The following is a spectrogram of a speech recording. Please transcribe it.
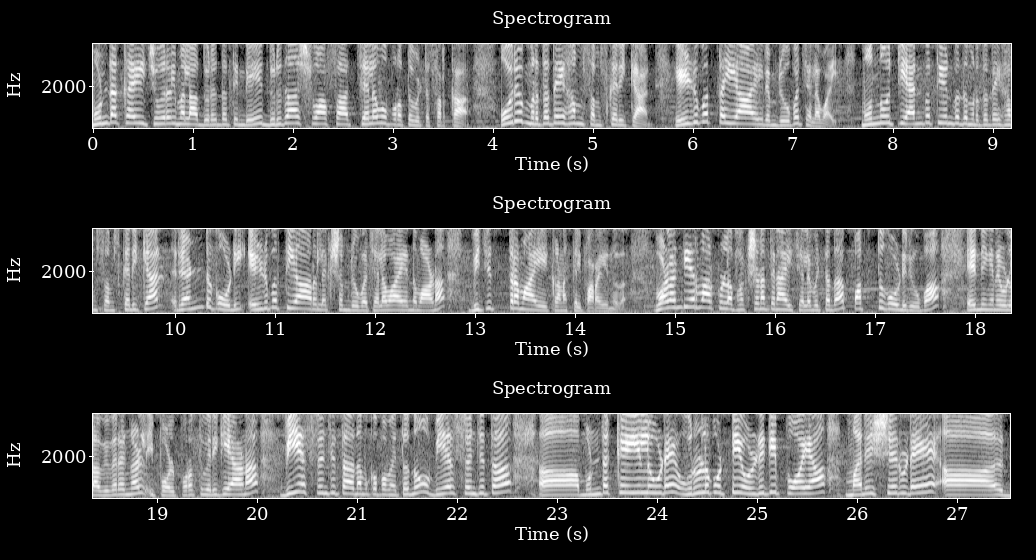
മുണ്ടക്കൈ ചൂരൽമല ദുരന്തത്തിന്റെ ദുരിതാശ്വാസ ചെലവ് പുറത്തുവിട്ട സർക്കാർ. ഒരു മൃതദേഹം സംസ്കരിക്കാൻ എഴുപത്തയ്യായിരം രൂപ ചെലവായി. മുന്നൂറ്റി അൻപത്തിയൊൻപത് മൃതദേഹം സംസ്കരിക്കാൻ രണ്ട് കോടി എഴുപത്തിയാറ് ലക്ഷം രൂപ ചെലവായെന്നുമാണ് വിചിത്രമായ കണക്കിൽ പറയുന്നത്. വളണ്ടിയർമാർക്കുള്ള ഭക്ഷണത്തിനായി ചെലവിട്ടത് പത്ത് കോടി രൂപ എന്നിങ്ങനെയുള്ള വിവരങ്ങൾ ഇപ്പോൾ പുറത്തുവരികയാണ് വി എസ് രഞ്ജിത്ത് നമുക്കൊപ്പം എത്തുന്നു. വി എസ് രഞ്ജിത്ത് മുണ്ടക്കയിലൂടെ ഉരുളുപൊട്ടി ഒഴുകിപ്പോയ മനുഷ്യരുടെ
